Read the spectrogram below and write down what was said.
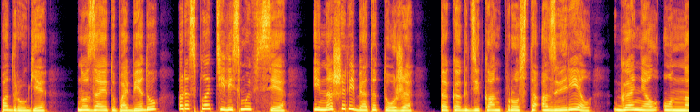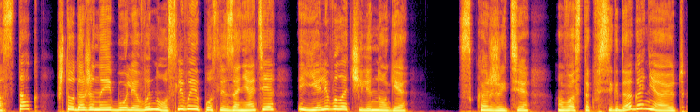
подруги. Но за эту победу расплатились мы все, и наши ребята тоже, так как декан просто озверел, гонял он нас так, что даже наиболее выносливые после занятия еле волочили ноги. «Скажите, вас так всегда гоняют?»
